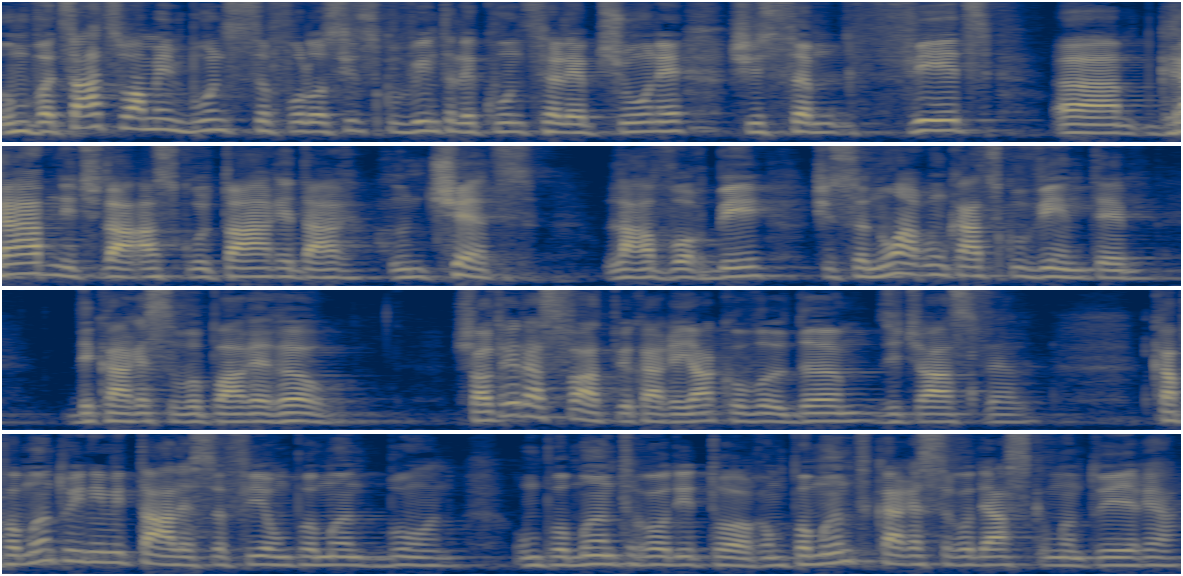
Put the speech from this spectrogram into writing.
Învățați oameni buni să folosiți cuvintele cu înțelepciune și să fiți uh, grabnici la ascultare, dar înceți la a vorbi și să nu aruncați cuvinte de care să vă pare rău. Și al treilea sfat pe care Iacov îl dă, zice astfel, ca pământul inimii tale să fie un pământ bun, un pământ roditor, un pământ care să rodească mântuirea,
